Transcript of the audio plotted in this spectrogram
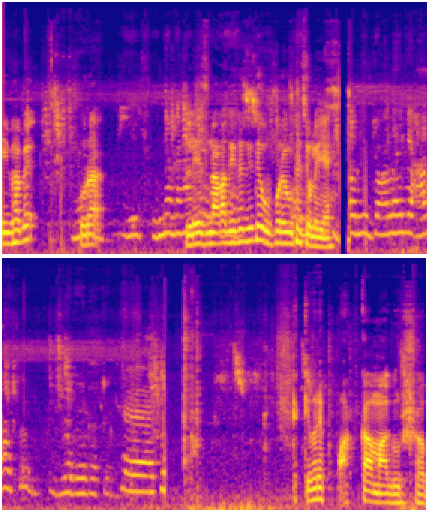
এইভাবে ওরা লেজ নাড়া দিতে দিতে উপরে উঠে চলে যায় জল হয়ে আরও বেরোচ্ছে হ্যাঁ, একেবারে পাক্কা মাগুর সব।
